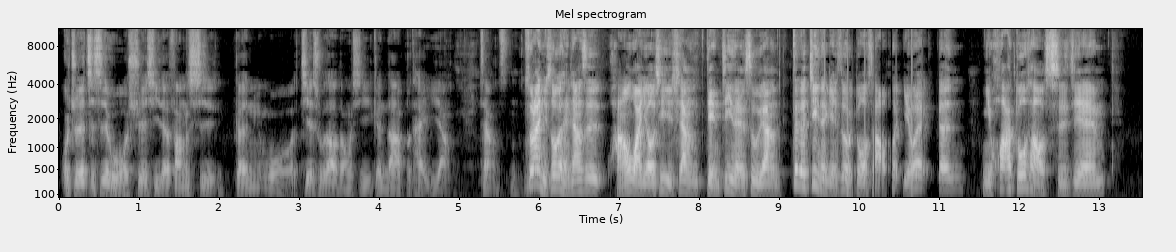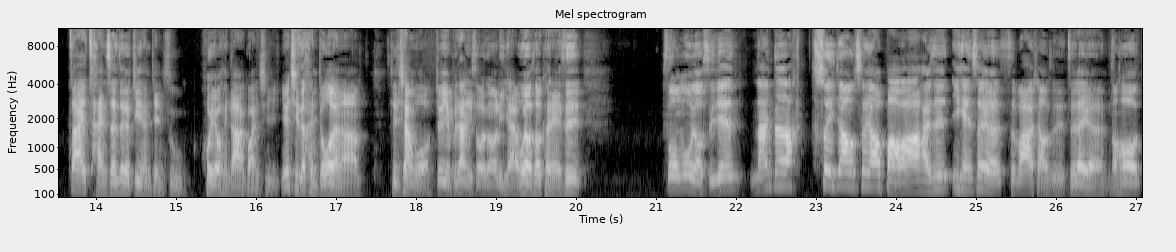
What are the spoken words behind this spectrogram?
我觉得只是我学习的方式跟我接触到的东西跟大家不太一样，这样子。虽然你说的很像是好像玩游戏，像点技能数一样，这个技能点数有多少，会也会跟你花多少时间在产生这个技能点数会有很大的关系。因为其实很多人啊，其实像我就也不像你说的那么厉害，我有时候可能也是周末有时间难得睡觉睡到饱啊，还是一天睡了十八个小时之类的，然后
